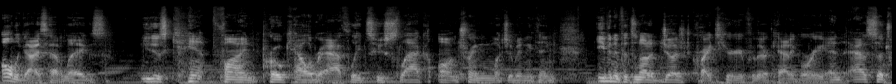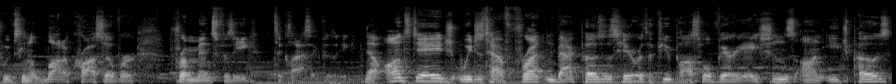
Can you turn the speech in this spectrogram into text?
all the guys have legs, you just can't find pro caliber athletes who slack on training much of anything, even if it's not a judged criteria for their category. And as such, we've seen a lot of crossover from men's physique to classic physique. Now on stage, we just have front and back poses here with a few possible variations on each pose.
